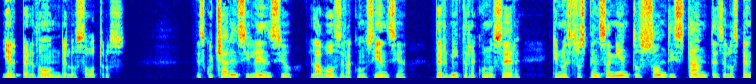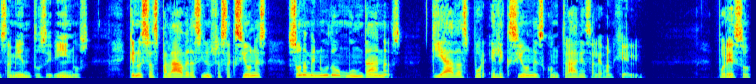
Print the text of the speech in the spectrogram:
y el perdón de los otros. Escuchar en silencio la voz de la conciencia permite reconocer que nuestros pensamientos son distantes de los pensamientos divinos, que nuestras palabras y nuestras acciones son a menudo mundanas, guiadas por elecciones contrarias al Evangelio. Por eso,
